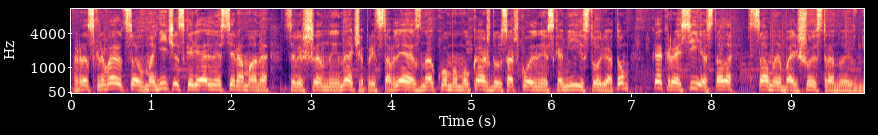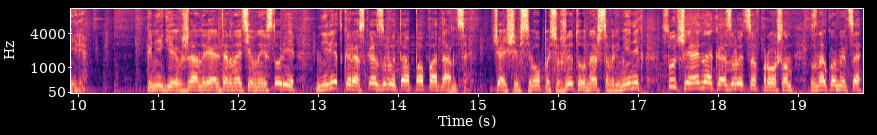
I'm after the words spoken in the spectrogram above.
раскрываются в магической реальности романа, совершенно иначе представляя знакомому каждую со школьной скамьи историю о том, как Россия стала самой большой страной в мире. Книги в жанре альтернативной истории нередко рассказывают о попаданце. Чаще всего по сюжету наш современник случайно оказывается в прошлом, знакомится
